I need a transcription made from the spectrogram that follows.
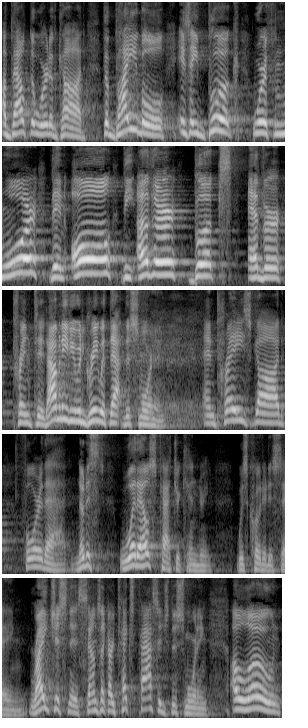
about the Word of God. The Bible is a book worth more than all the other books ever printed. How many of you would agree with that this morning? And praise God for that. Notice what else Patrick Henry was quoted as saying? Righteousness sounds like our text passage this morning. Alone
